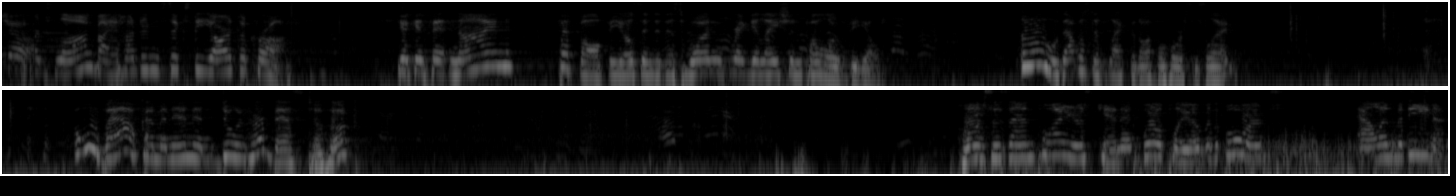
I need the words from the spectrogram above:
Sure. Yards long by 160 yards across. You can fit nine football fields into this one regulation polo field. Ooh, that was deflected off a horse's leg. Oh, Val coming in and doing her best to hook. Horses and players can and will play over the boards. Alan Medina.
